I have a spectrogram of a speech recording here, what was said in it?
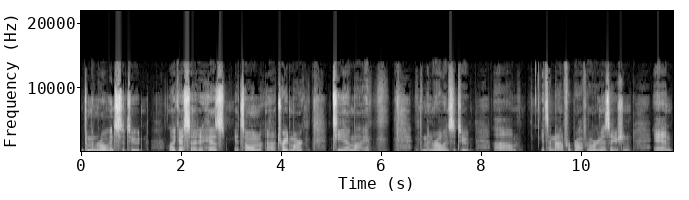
the Monroe Institute, like I said, it has its own uh, trademark, TMI, the Monroe Institute. Um, it's a non for profit organization, and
